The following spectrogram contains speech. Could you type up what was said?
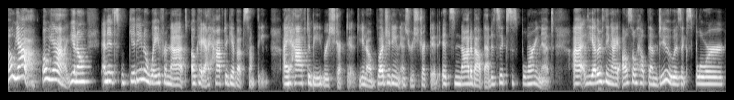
Oh, yeah. Oh, yeah. You know, and it's getting away from that. Okay, I have to give up something. I have to be restricted. You know, budgeting is restricted. It's not about that, it's exploring it. Uh, the other thing I also help them do is explore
